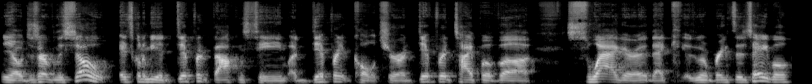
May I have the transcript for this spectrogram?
you know, deservedly so. It's going to be a different Falcons team, a different culture, a different type of uh, swagger that we're going to bring to the table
